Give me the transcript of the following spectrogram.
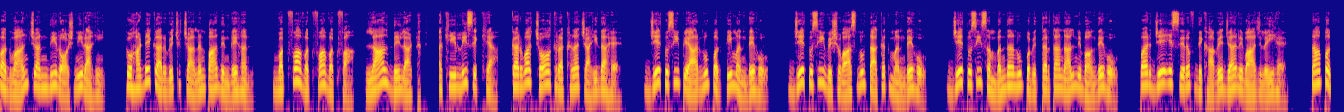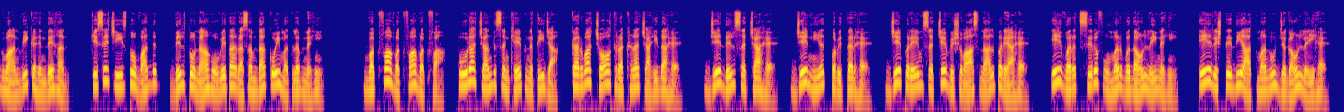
ਭਗਵਾਨ ਚੰਨ ਦੀ ਰੋਸ਼ਨੀ ਰਾਹੀਂ ਤੁਹਾਡੇ ਘਰ ਵਿੱਚ ਚਾਨਣ ਪਾ ਦਿੰਦੇ ਹਨ ਵਕਫਾ ਵਕਫਾ ਵਕਫਾ ਲਾਲ ਦਿਲ ਅੱਠ ਅਖੀਰਲੀ ਸਿੱਖਿਆ, ਕਰਵਾ ਚੌਥ ਰੱਖਣਾ ਚਾਹੀਦਾ ਹੈ। ਜੇ ਤੁਸੀਂ ਪਿਆਰ ਨੂੰ ਭਗਤੀ ਮੰਨਦੇ ਹੋ, ਜੇ ਤੁਸੀਂ ਵਿਸ਼ਵਾਸ ਨੂੰ ਤਾਕਤ ਮੰਨਦੇ ਹੋ, ਜੇ ਤੁਸੀਂ ਸੰਬੰਧਾਂ ਨੂੰ ਪਵਿੱਤਰਤਾ ਨਾਲ ਨਿਭਾਉਂਦੇ ਹੋ, ਪਰ ਜੇ ਇਹ ਸਿਰਫ ਦਿਖਾਵੇ ਜਾਂ ਰਿਵਾਜ ਲਈ ਹੈ, ਤਾਂ ਭਗਵਾਨ ਵੀ ਕਹਿੰਦੇ ਹਨ, ਕਿਸੇ ਚੀਜ਼ ਤੋਂ ਵੱਧ ਦਿਲ ਤੋਂ ਨਾ ਹੋਵੇ ਤਾਂ ਰਸਮ ਦਾ ਕੋਈ ਮਤਲਬ ਨਹੀਂ। ਵਕਫਾ ਵਕਫਾ ਵਕਫਾ। ਪੂਰਾ ਚੰਦ ਸੰਖੇਪ ਨਤੀਜਾ ਕਰਵਾ ਚੌਥ ਰੱਖਣਾ ਚਾਹੀਦਾ ਹੈ ਜੇ ਦਿਲ ਸੱਚਾ ਹੈ ਜੇ ਨੀਅਤ ਪਵਿੱਤਰ ਹੈ ਜੇ ਪ੍ਰੇਮ ਸੱਚੇ ਵਿਸ਼ਵਾਸ ਨਾਲ ਭਰਿਆ ਹੈ ਇਹ ਵਰਤ ਸਿਰਫ ਉਮਰ ਵਧਾਉਣ ਲਈ ਨਹੀਂ ਇਹ ਰਿਸ਼ਤੇ ਦੀ ਆਤਮਾ ਨੂੰ ਜਗਾਉਣ ਲਈ ਹੈ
